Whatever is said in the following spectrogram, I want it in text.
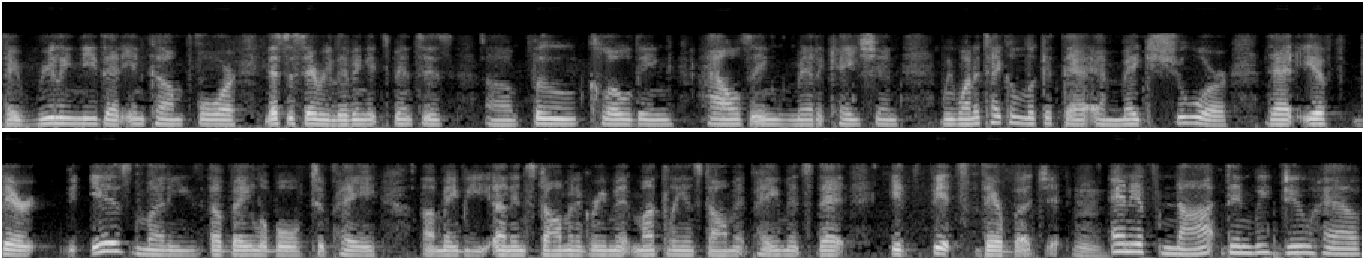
they really need that income for necessary living expenses, um, food, clothing, housing, medication. We want to take a look at that and make sure that if there is money available to pay uh, maybe an installment agreement, monthly installment payments, that it fits their budget. Mm. And if not, then we do have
